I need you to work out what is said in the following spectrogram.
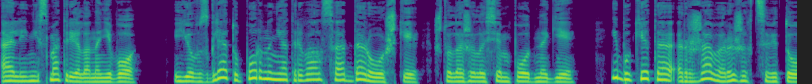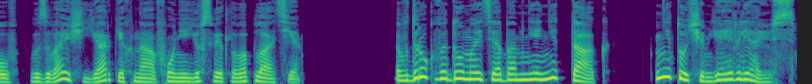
Али не смотрела на него. Ее взгляд упорно не отрывался от дорожки, что ложилась им под ноги, и букета ржаво-рыжих цветов, вызывающих ярких на фоне ее светлого платья. Вдруг вы думаете обо мне не так, не то, чем я являюсь?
